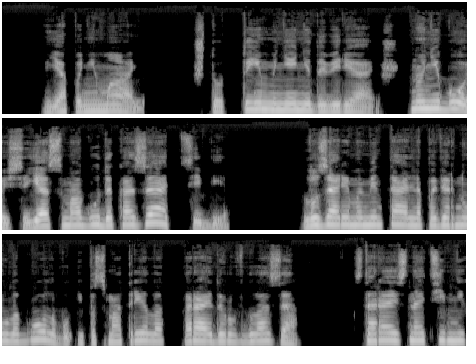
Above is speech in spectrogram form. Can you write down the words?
— Я понимаю, что ты мне не доверяешь, но не бойся, я смогу доказать тебе, Лузария моментально повернула голову и посмотрела Райдеру в глаза, стараясь найти в них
